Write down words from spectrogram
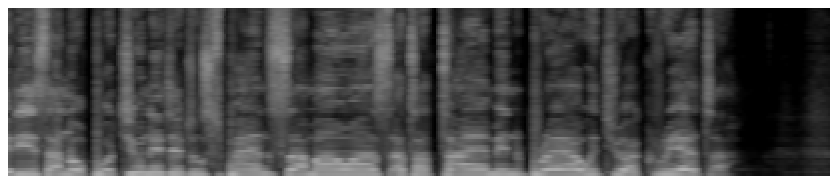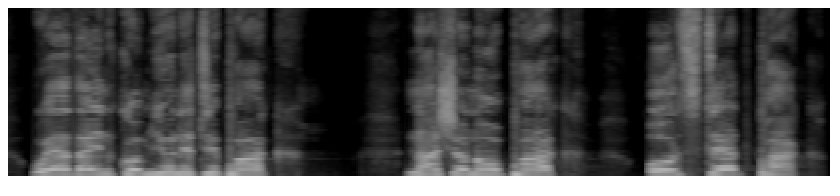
It is an opportunity to spend some hours at a time in prayer with your Creator, whether in community park, national park, or state park,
